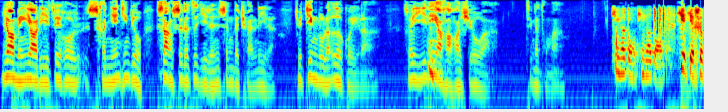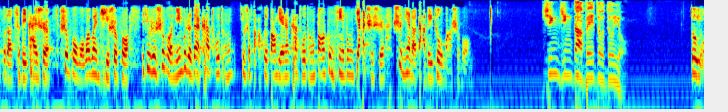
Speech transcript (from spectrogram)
要名要利，最后很年轻就丧失了自己人生的权利了，就进入了恶鬼了。所以一定要好好修啊，听得懂吗？听得懂，听得懂，谢谢师傅的慈悲开示。师傅，我问问题，师傅，就是师傅，您不是在看图腾，就是法会帮别人看图腾，帮众信众加持时，是念的大悲咒吗？师傅，心经、大悲咒都有。都有，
